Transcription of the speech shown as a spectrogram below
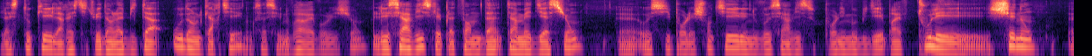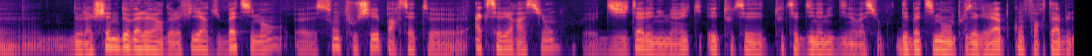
la stocker et la restituer dans l'habitat ou dans le quartier. Donc ça, c'est une vraie révolution. Les services, les plateformes d'intermédiation, aussi pour les chantiers, les nouveaux services pour l'immobilier, bref, tous les chaînons euh, de la chaîne de valeur de la filière du bâtiment euh, sont touchés par cette euh, accélération euh, digitale et numérique et toute cette dynamique d'innovation. Des bâtiments plus agréables, confortables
